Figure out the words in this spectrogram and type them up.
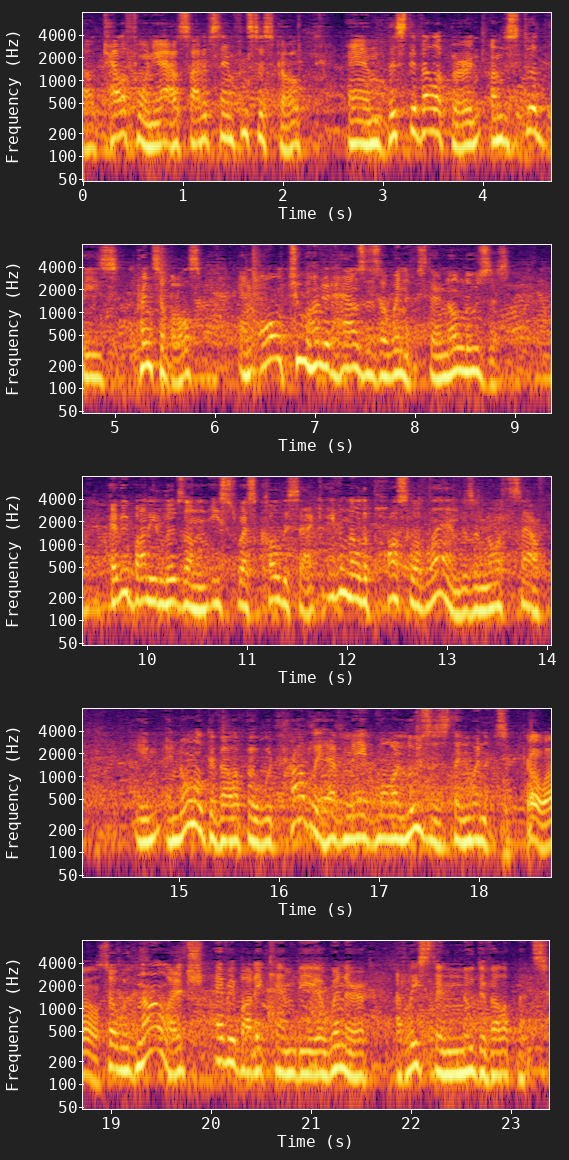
uh, California, outside of San Francisco. And this developer understood these principles, and all 200 houses are winners. There are no losers. Everybody lives on an east-west cul-de-sac, even though the parcel of land is a north-south. A, a normal developer would probably have made more losers than winners. Oh wow! So with knowledge, everybody can be a winner, at least in new developments.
